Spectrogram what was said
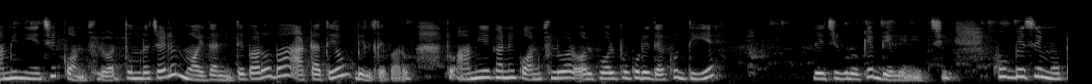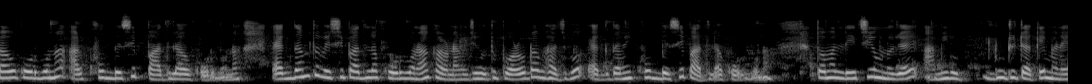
আমি নিয়েছি কর্নফ্লাওয়ার তোমরা চাইলে ময়দা নিতে পারো বা আটাতেও বেলতে পারো। তো আমি এখানে কর্নফ্লাওয়ার অল্প অল্প করে দেখো দিয়ে লেচিগুলোকে বেলে নিচ্ছি। খুব বেশি মোটাও করব না আর খুব বেশি পাতলাও করব না। একদম তো বেশি পাতলা করব না, কারণ আমি যেহেতু পরোটা ভাজবো, একদমই খুব বেশি পাতলা করব না। তো আমার লেচি অনুযায়ী আমি রুটিটাকে মানে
